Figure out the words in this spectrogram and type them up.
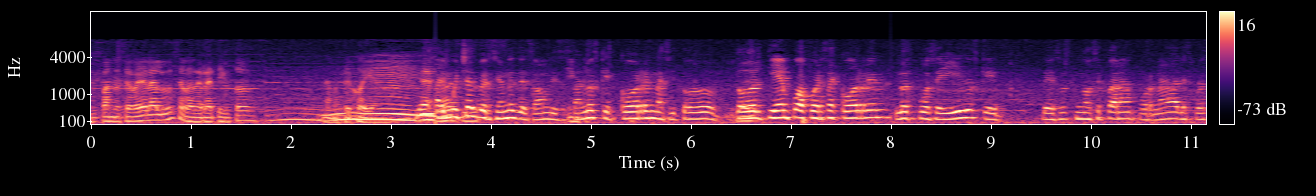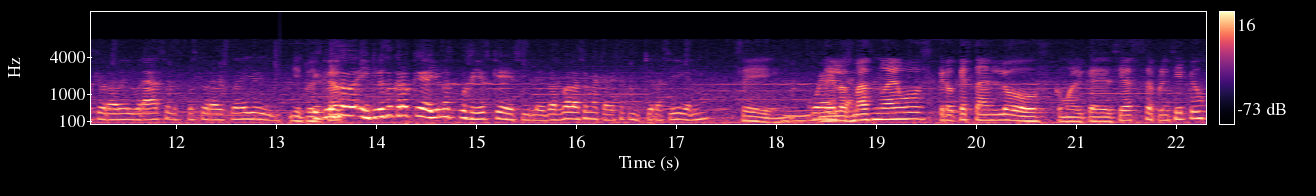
y Cuando se vaya la luz se va a derretir todo. Estoy jodiendo. Mm, Hay muchas versiones de zombies. Están Sí. los que corren así todo, todo el tiempo, a fuerza corren. Los poseídos que de esos no se paran por nada, les puedes quebrar el brazo, les puedes quebrar el cuello. Y, Y pues incluso, creo- incluso creo que hay unos poseídos que si les das balazo en la cabeza como quiera siguen, ¿no? Sí, de los más nuevos creo que están los, como el que decías al principio,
